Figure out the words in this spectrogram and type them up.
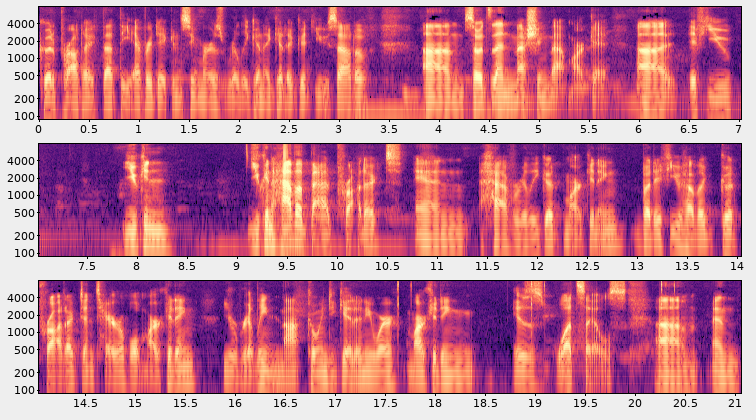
good product that the everyday consumer is really going to get a good use out of. Um, so it's then meshing that market. Uh, if you you can you can have a bad product and have really good marketing, but if you have a good product and terrible marketing, you're really not going to get anywhere. Marketing is what sales. Um, and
